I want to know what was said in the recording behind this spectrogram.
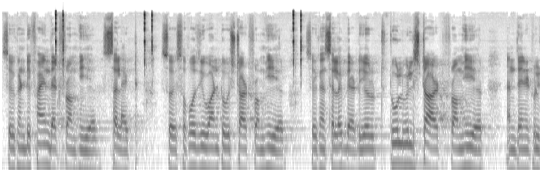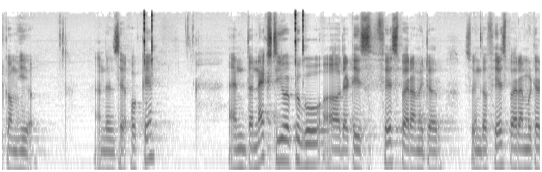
So you can define that from here select. So suppose you want to start from here. So you can select that your tool will start from here and then it will come here. And then say okay and the next you have to go uh, that is face parameter. So in the face parameter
